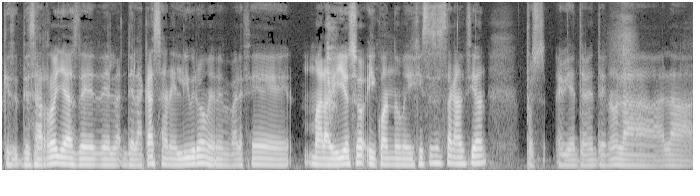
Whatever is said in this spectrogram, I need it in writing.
que desarrollas de, de la, de la casa en el libro me, me parece maravilloso y cuando me dijiste esta canción, pues evidentemente, ¿no? La, la,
